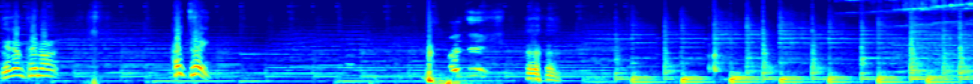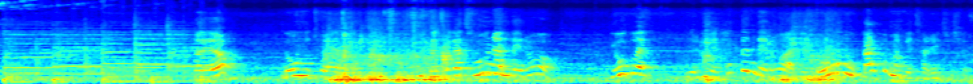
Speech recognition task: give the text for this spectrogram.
대장 패널 화이팅! 화이팅! 저요? 너무 좋아요. 그러니까 제가 주문한 대로 요거 이렇게 했던 대로 아주 너무 깔끔하게 잘 해주셨어요.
